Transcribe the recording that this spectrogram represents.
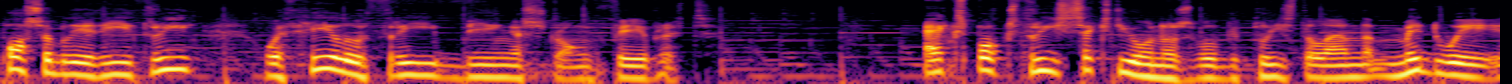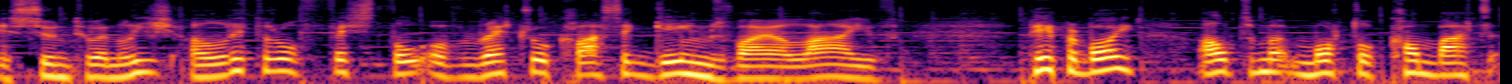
possibly at E3, with Halo 3 being a strong favourite. Xbox 360 owners will be pleased to learn that Midway is soon to unleash a literal fistful of retro classic games via Live. Paperboy, Ultimate Mortal Kombat,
